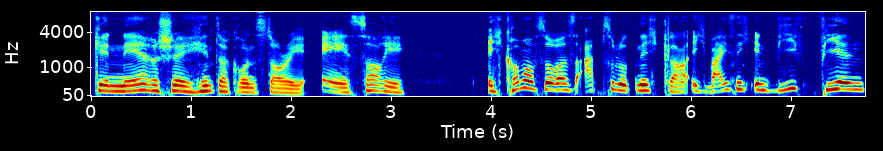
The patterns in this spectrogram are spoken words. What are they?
generische Hintergrundstory. Ey, sorry. Ich komme auf sowas absolut nicht klar. Ich weiß nicht, in wie vielen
